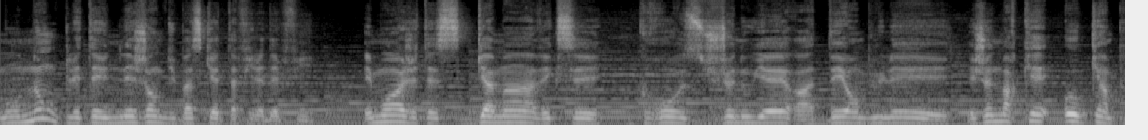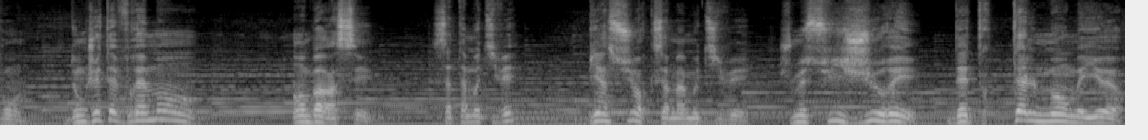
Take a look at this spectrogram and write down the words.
Mon oncle était une légende du basket à Philadelphie. Et moi, j'étais ce gamin avec ses grosses genouillères à déambuler et je ne marquais aucun point. Donc j'étais vraiment embarrassé. Ça t'a motivé? Bien sûr que ça m'a motivé. Je me suis juré d'être tellement meilleur.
